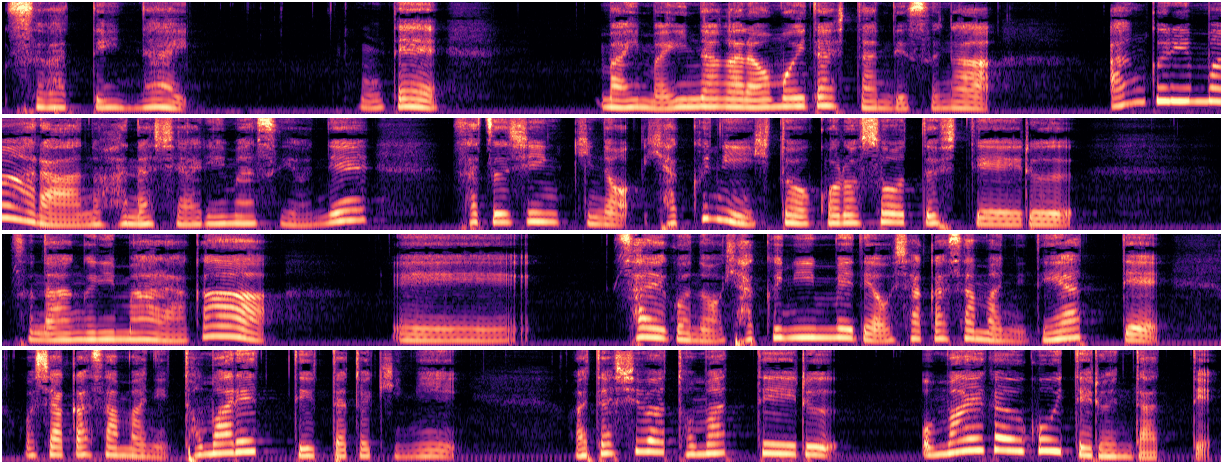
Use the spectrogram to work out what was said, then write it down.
座っていない。で、まあ今言いながら思い出したんですが、アングリマーラーの話ありますよね。殺人鬼の100人人を殺そうとしている、そのアングリマーラが、えー、最後の100人目でお釈迦様に出会って、お釈迦様に止まれって言った時に、私は止まっている。お前が動いてるんだって。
